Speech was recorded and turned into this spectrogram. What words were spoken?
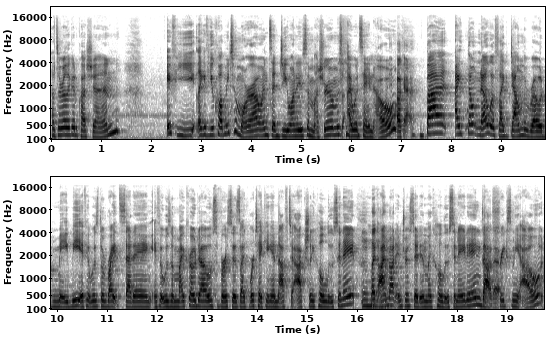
That's a really good question. If you like if you called me tomorrow and said do you want to do some mushrooms? I would say no. Okay. but i don't know if like down the road maybe if it was the right setting if it was a microdose versus like we're taking enough to actually hallucinate. Like i'm not interested in like hallucinating. Got that it. Mm-hmm. freaks me out.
